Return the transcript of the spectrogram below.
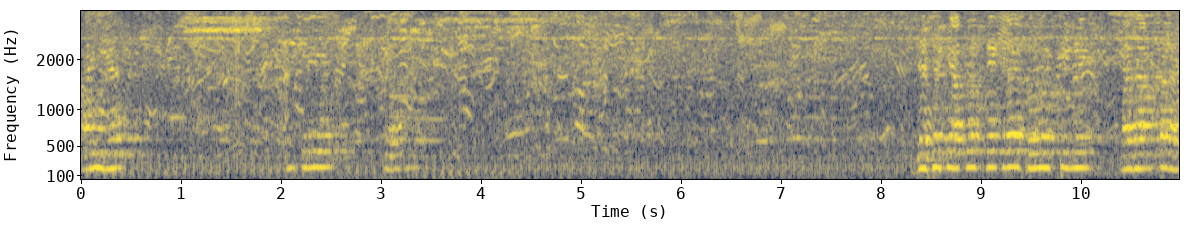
आई है उनके लिए जैसा कि आप लोग देख रहे हैं, दोनों टीमें मैदान पर है।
